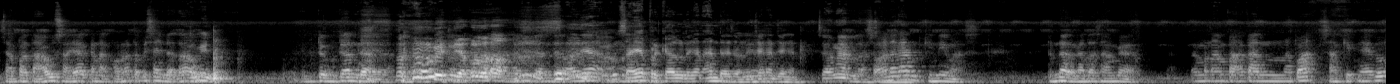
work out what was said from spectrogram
Siapa tahu saya kena corona tapi saya enggak tahu. Amin. Mudah-mudahan enggak ya. Amin ya Allah. Soalnya saya bergaul dengan Anda soalnya. Jangan-jangan. janganlah Soalnya kan gini mas, benar kata sampean. Menampakkan apa sakitnya itu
